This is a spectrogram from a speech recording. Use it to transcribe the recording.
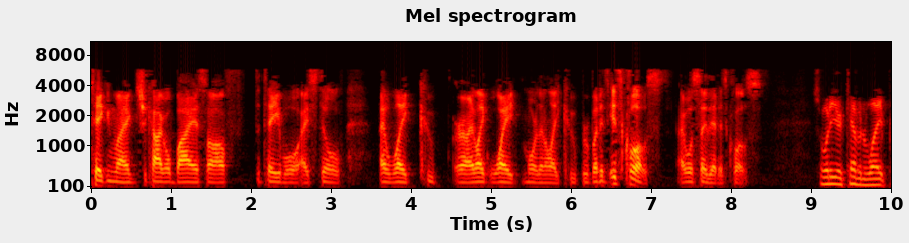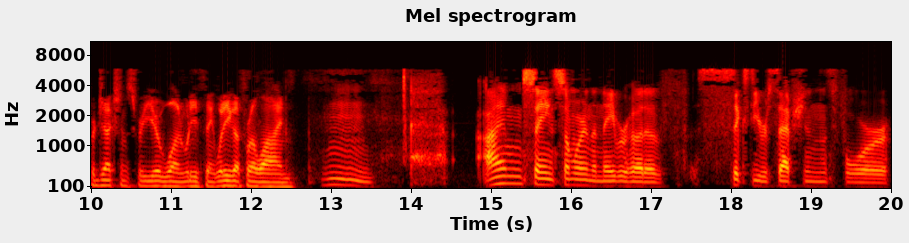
taking my Chicago bias off the table, I still, I like Cooper, or I like White more than I like Cooper, but it's, it's close. I will say that it's close. So what are your Kevin White projections for year one? What do you think? What do you got for a line? Hmm. I'm saying somewhere in the neighborhood of 60 receptions for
